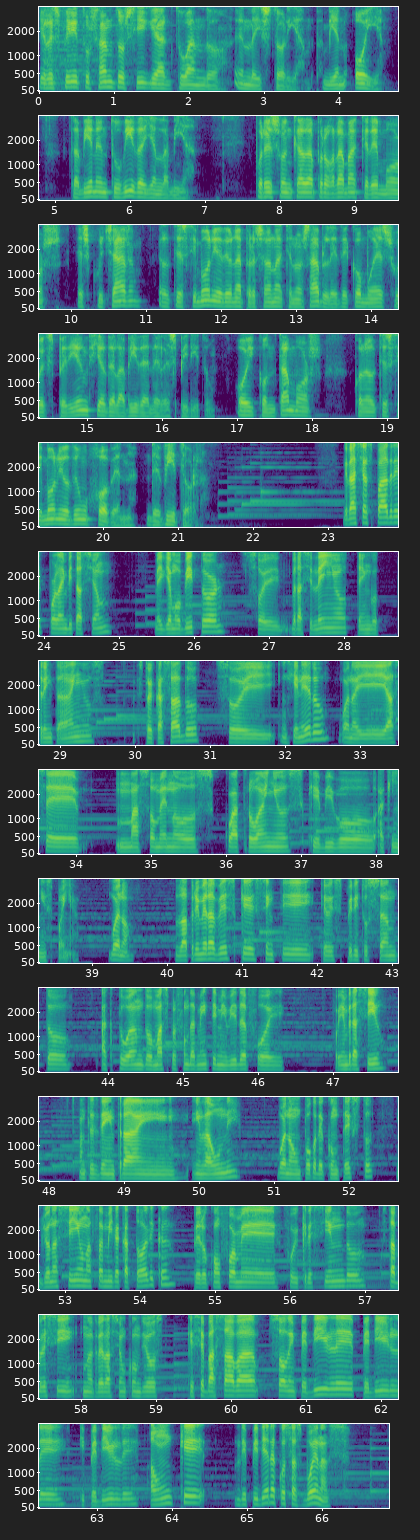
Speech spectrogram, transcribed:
El Espíritu Santo sigue actuando en la historia, también hoy, también en tu vida y en la mía. Por eso en cada programa queremos escuchar el testimonio de una persona que nos hable de cómo es su experiencia de la vida en el Espíritu. Hoy contamos con el testimonio de un joven, de Víctor. Gracias Padre por la invitación. Me llamo Víctor, soy brasileño, tengo 30 años, estoy casado, soy ingeniero, bueno, y hace más o menos cuatro años que vivo aquí en España. Bueno, la primera vez que sentí el Espíritu Santo actuando más profundamente en mi vida fue, fue en Brasil, antes de entrar en, en la uni. Bueno, un poco de contexto. Yo nací en una familia católica, pero conforme fui creciendo, establecí una relación con Dios que se basaba solo en pedirle, pedirle y pedirle, aunque le pidiera cosas buenas,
